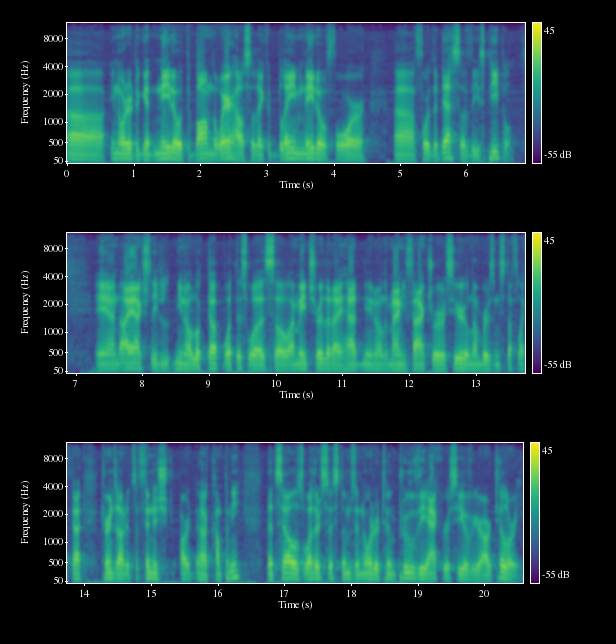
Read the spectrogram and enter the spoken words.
uh, in order to get NATO to bomb the warehouse so they could blame NATO for, uh, for the deaths of these people. And I actually, you know, looked up what this was, so I made sure that I had, you know, the manufacturer, serial numbers and stuff like that. Turns out it's a Finnish art, uh, company that sells weather systems in order to improve the accuracy of your artillery.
